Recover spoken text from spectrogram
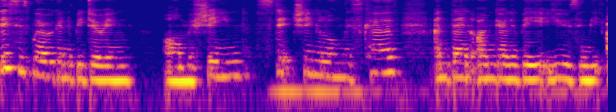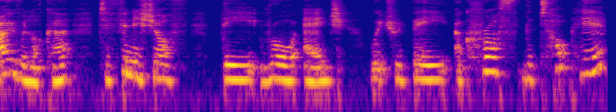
this is where we're going to be doing our machine stitching along this curve and then I'm going to be using the overlocker to finish off the raw edge which would be across the top here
